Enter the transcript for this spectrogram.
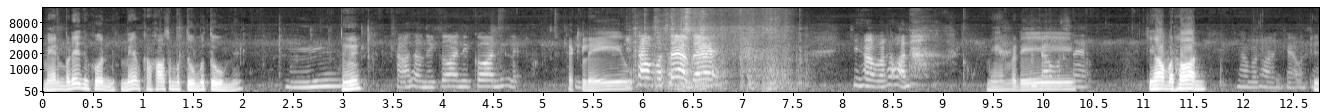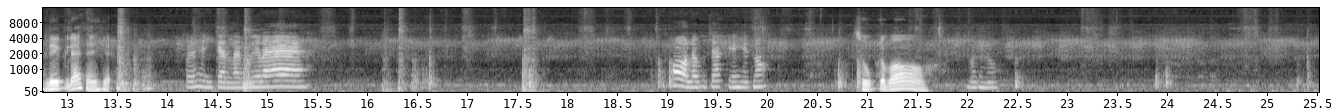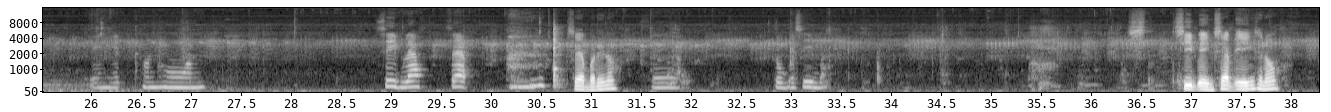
แม่นบ่ได้ทุกคนแม่นข้าวข้าวสมตูมมาตูมนี่อืมเฮ้ยข้าวแถวนี้ก้อนนี่ก้อนนี่แหละจักเลวกินข้าวมาแซ่บได้กินข้าวมาทอดแม่นบ่กิได้นข้าวมาแซ่บกินข้าวบ่ทอนข้าวมาทอดข้าวมาแซ่สิบลึกแล้วจังซี่ ไปเห็นกันลายมือแล้วพ่อแล้วจักยังเห็ดเนาะสุกแล้วบ่เบิ่งดูแกงเห็ดฮอนฮอนๆสิบแล้วแซ่บแซ่บบ่ได้เนาะแเออตุ่มกระซีบะซีบเองแซบเองใช่เนาะ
